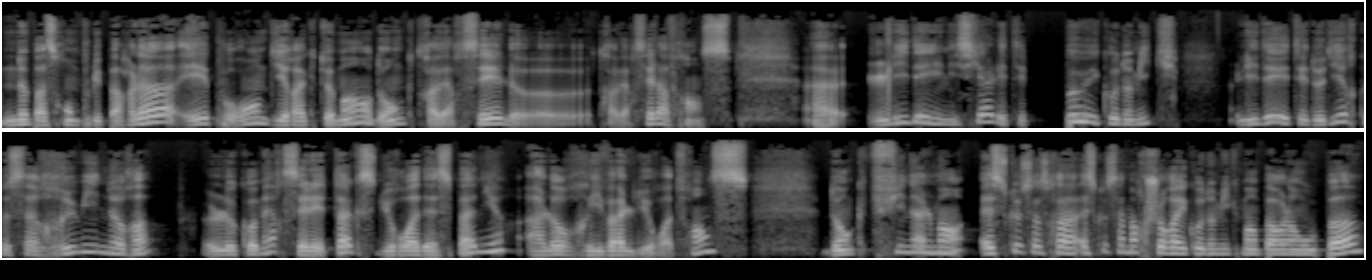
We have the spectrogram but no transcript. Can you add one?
ne passeront plus par là et pourront directement traverser, la France. Euh, l'idée initiale était peu économique. L'idée était de dire que ça ruinera le commerce et les taxes du roi d'Espagne, alors rival du roi de France. Donc finalement, sera, est-ce que ça marchera économiquement parlant ou pas?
